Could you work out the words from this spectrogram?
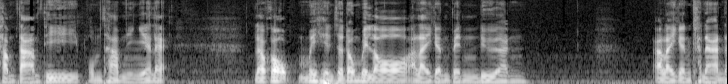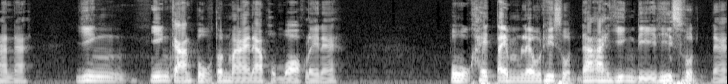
ทำตามที่ผมทำอย่างเงี้ยแหละ แล้วก็ไม่เห็นจะต้องไปรออะไรกันเป็นเดือน อะไรกันขนาดนั้นนะ ยิ่งยิ่งการปลูกต้นไม้นะ ผมบอกเลยนะ ปลูกให้เต็มเร็วที่สุดได้ยิ่งดีที่สุดนะ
